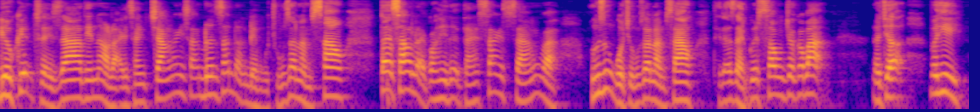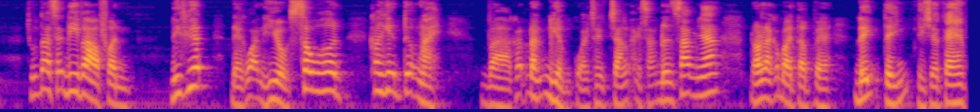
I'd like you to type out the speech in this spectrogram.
điều kiện xảy ra thế nào là ánh sáng trắng, ánh sáng đơn sắc đặc điểm của chúng ra làm sao, tại sao lại có hiện tượng tán sắc ánh sáng và ứng dụng của chúng ra làm sao thì đã giải quyết xong cho các bạn. Được chưa? Vậy thì chúng ta sẽ đi vào phần lý thuyết để các bạn hiểu sâu hơn các hiện tượng này và các đặc điểm của ánh sáng trắng, ánh sáng đơn sắc nhé đó là các bài tập về định tính để cho các em.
